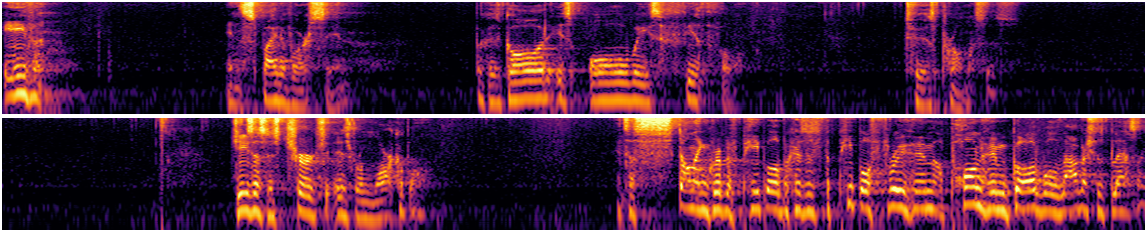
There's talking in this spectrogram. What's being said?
even in spite of our sin because God is always faithful to his promises. Jesus' church is remarkable. It's a stunning group of people because it's the people through whom, upon whom God will lavish his blessing.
